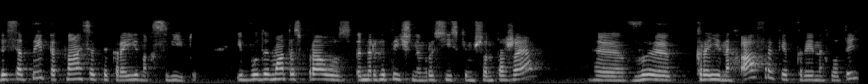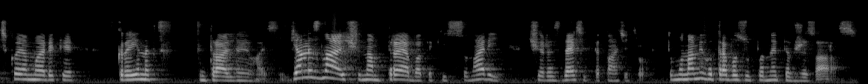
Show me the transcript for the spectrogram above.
10-15 країнах світу і буде мати справу з енергетичним російським шантажем е, в країнах Африки, в країнах Латинської Америки, в країнах Центральної Азії. Я не знаю, чи нам треба такий сценарій через 10-15 років. Тому нам його треба зупинити вже зараз.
